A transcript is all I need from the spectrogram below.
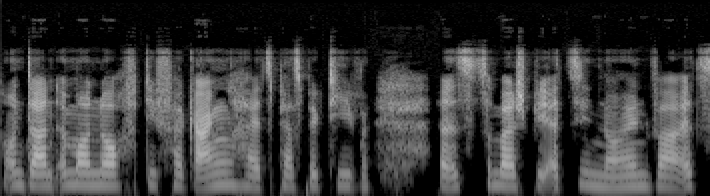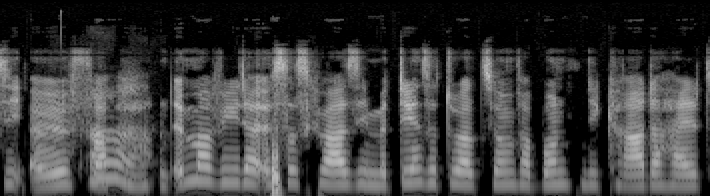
und dann immer noch die Vergangenheitsperspektive. Dann ist es zum Beispiel, als sie neun war, als sie elf war Ah, und immer wieder ist es quasi mit den Situationen verbunden, die gerade halt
